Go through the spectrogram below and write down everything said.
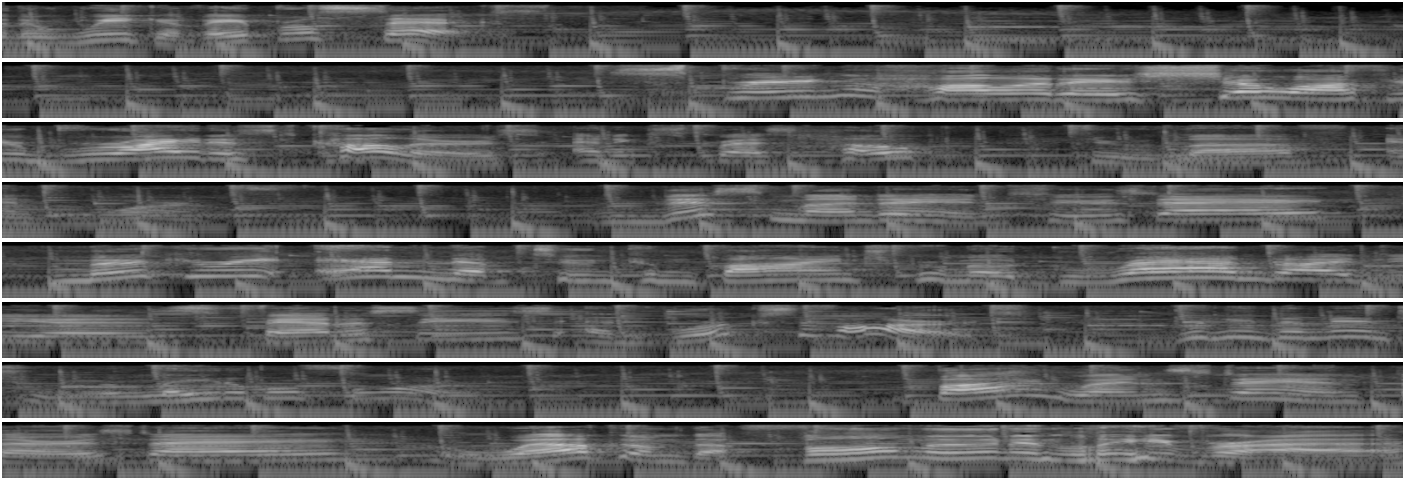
the week of April 6th. Spring holidays show off your brightest colors and express hope through love and warmth. This Monday and Tuesday, Mercury and Neptune combine to promote grand ideas, fantasies, and works of art, bringing them into relatable form. By Wednesday and Thursday, welcome the full moon in Libra.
